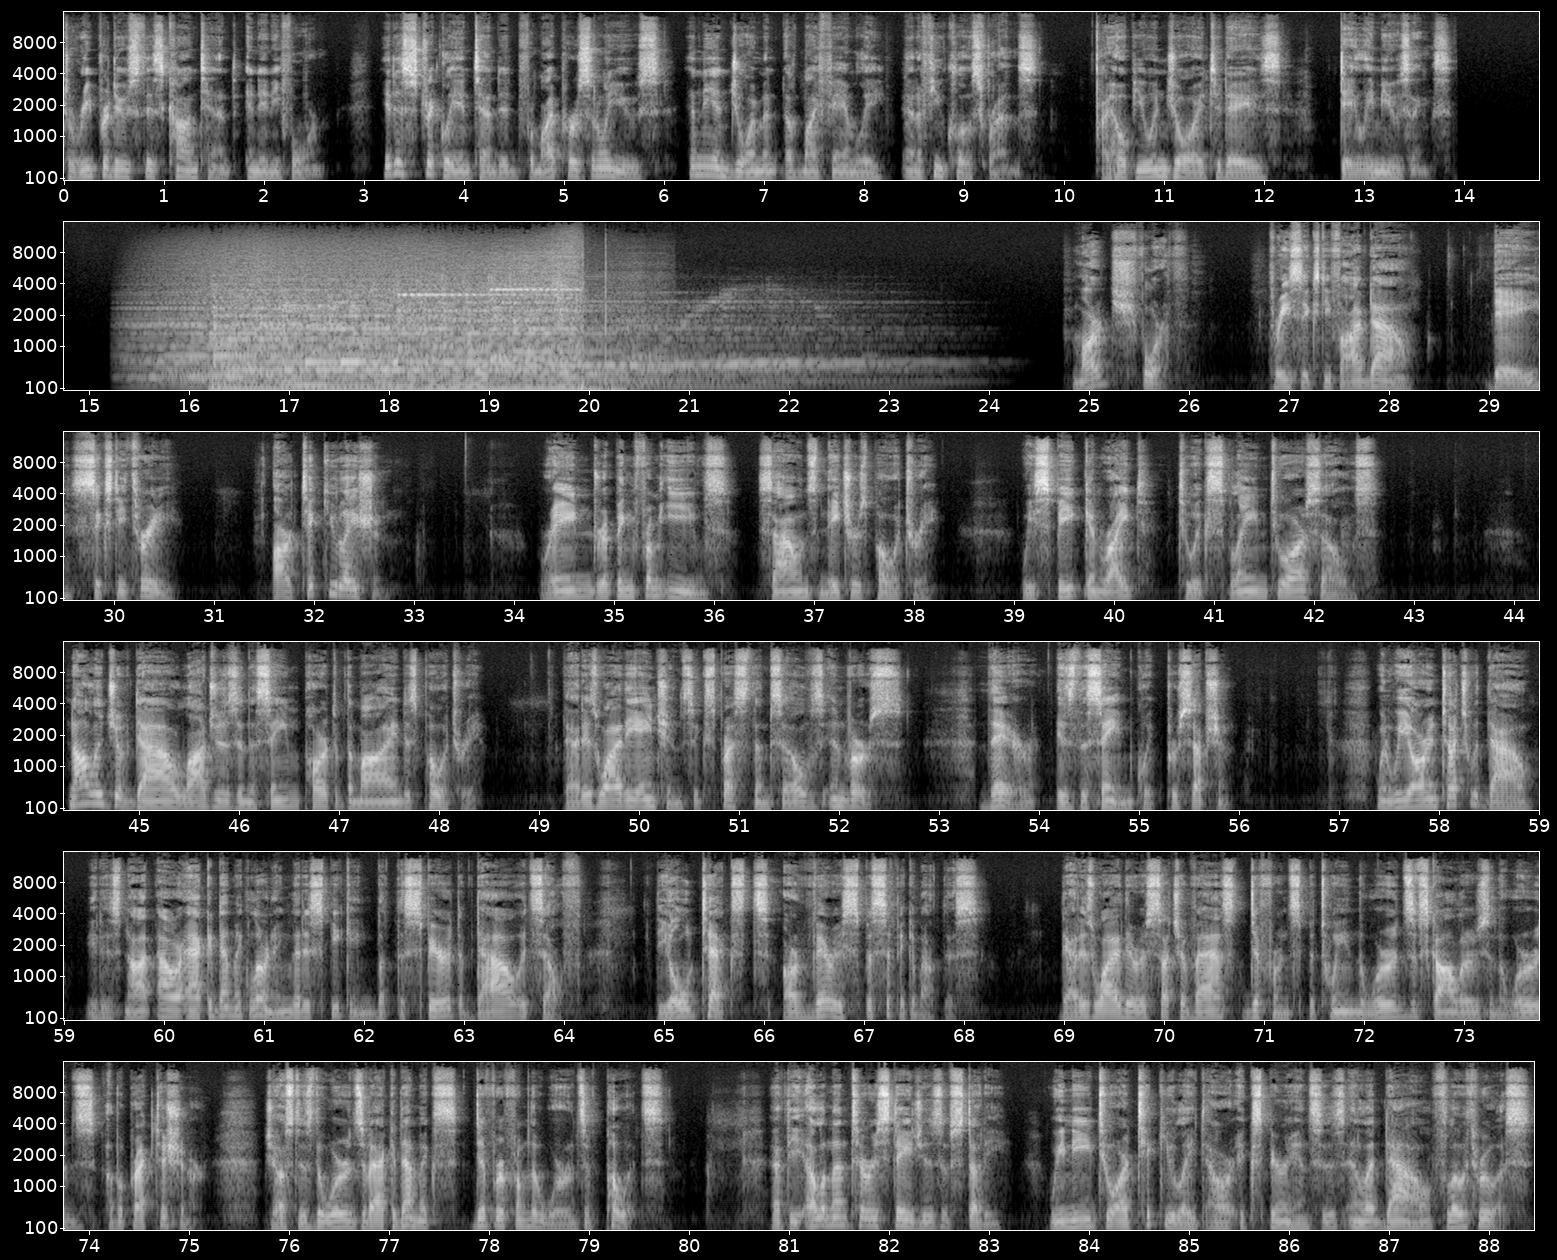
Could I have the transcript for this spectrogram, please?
to reproduce this content in any form. It is strictly intended for my personal use and the enjoyment of my family and a few close friends. I hope you enjoy today's Daily Musings. March 4th, 365 Tao, Day 63. Articulation. Rain dripping from eaves sounds nature's poetry. We speak and write to explain to ourselves. Knowledge of Tao lodges in the same part of the mind as poetry. That is why the ancients expressed themselves in verse. There is the same quick perception. When we are in touch with Tao, it is not our academic learning that is speaking, but the spirit of Tao itself. The old texts are very specific about this. That is why there is such a vast difference between the words of scholars and the words of a practitioner, just as the words of academics differ from the words of poets. At the elementary stages of study, we need to articulate our experiences and let Tao flow through us.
